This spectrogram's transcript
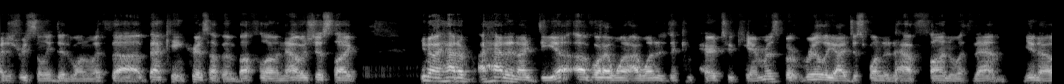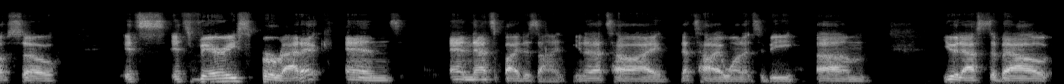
I just recently did one with uh, Becky and Chris up in Buffalo, and that was just like, you know, I had a I had an idea of what I want. I wanted to compare two cameras, but really, I just wanted to have fun with them. You know, so it's it's very sporadic, and and that's by design. You know, that's how I that's how I want it to be. Um, you had asked about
